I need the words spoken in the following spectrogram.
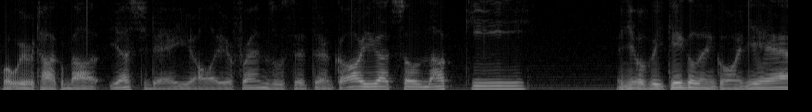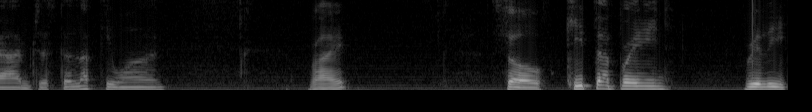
what we were talking about yesterday. All your friends will sit there and go, Oh, you got so lucky. And you'll be giggling, going, Yeah, I'm just a lucky one. Right? So keep that brain really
